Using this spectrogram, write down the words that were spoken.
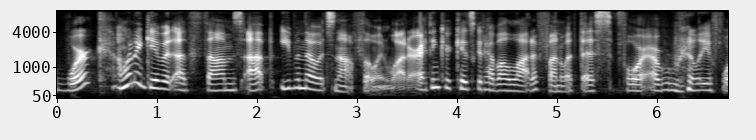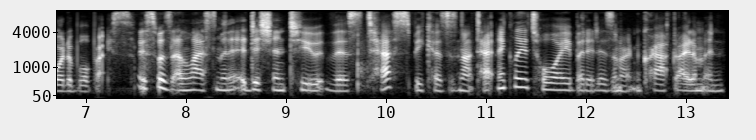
work, I'm gonna give it a thumbs up, even though it's not flowing water. I think your kids could have a lot of fun with this for a really affordable price. This was a last minute addition to this test because it's not technically a toy, but it is an art and craft item, and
